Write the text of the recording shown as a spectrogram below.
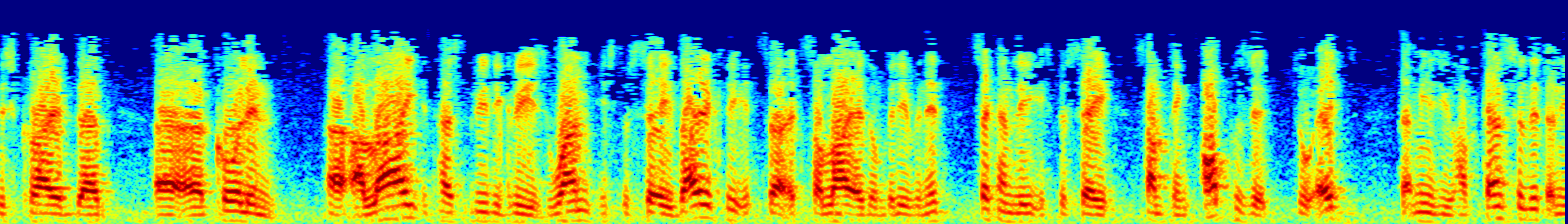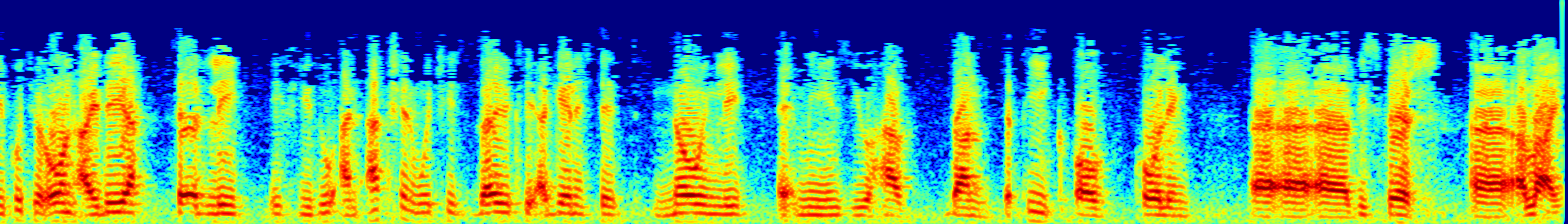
described that uh, uh, calling uh, a lie, it has three degrees. One is to say directly it's a, it's a lie, I don't believe in it. Secondly is to say something opposite to it. That means you have cancelled it and you put your own idea. Thirdly, if you do an action which is directly against it, knowingly, it means you have done the peak of calling this verse uh, a lie.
